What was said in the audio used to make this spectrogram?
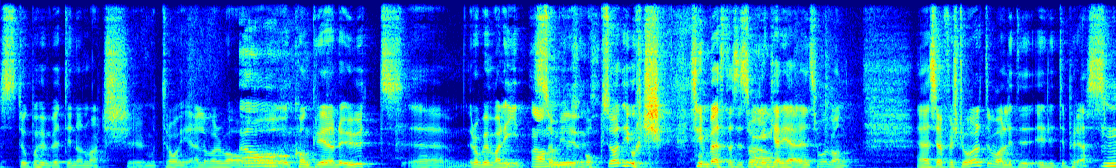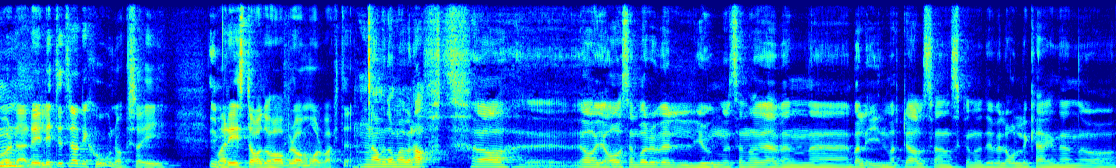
stod på huvudet i någon match eh, mot Troja eller vad det var Ja. och, och konkurrerade ut eh, Robin Wallin Ja, som ju precis. också hade gjort sin bästa säsong i Ja. karriären så långt. Så jag förstår att det var lite, lite press på Mm. det där. Det är lite tradition också i Mariestad att ha bra målvakter? Ja men de har väl haft, ja, eh, ja, ja och sen var det väl Ljung och sen har ju även eh, Wallin varit i Allsvenskan och det är väl Ollikainen och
